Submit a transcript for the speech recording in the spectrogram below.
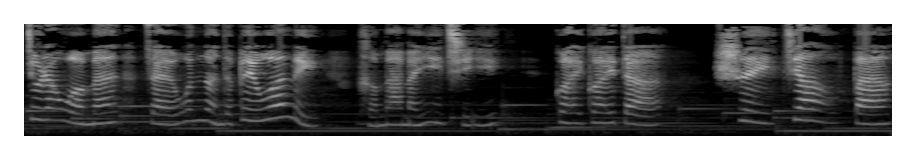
就让我们在温暖的被窝里和妈妈一起。乖乖的睡觉吧，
